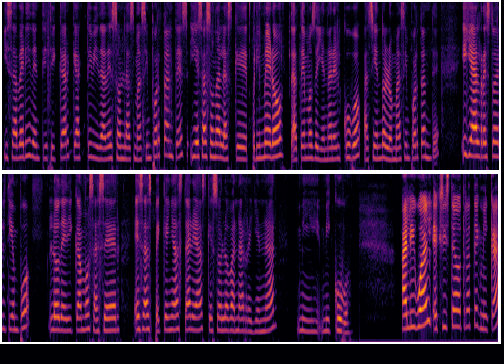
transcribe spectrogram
y saber identificar qué actividades son las más importantes y esas son a las que primero tratemos de llenar el cubo haciendo lo más importante y ya el resto del tiempo lo dedicamos a hacer esas pequeñas tareas que solo van a rellenar mi, mi cubo. Al igual, existe otra técnica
